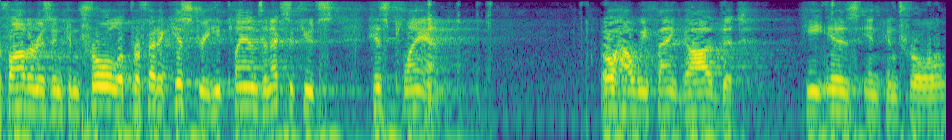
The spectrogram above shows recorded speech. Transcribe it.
The Father is in control of prophetic history. He plans and executes His plan. Oh, how we thank God that He is in control.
